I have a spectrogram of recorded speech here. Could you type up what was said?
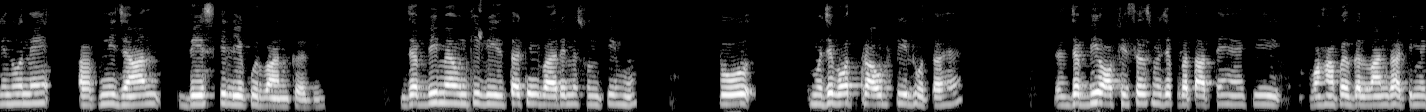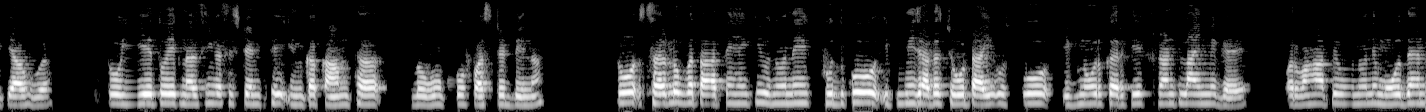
जिन्होंने अपनी जान देश के लिए कुर्बान कर दी। जब भी मैं उनकी वीरता के बारे में सुनती हूँ तो मुझे बहुत प्राउड फील होता है। जब भी ऑफिसर्स मुझे बताते हैं कि वहाँ पर गलवान घाटी में क्या हुआ तो ये तो एक नर्सिंग असिस्टेंट थे इनका काम था लोगों को फ़र्स्ट एड देना। तो सर लोग बताते हैं कि उन्होंने खुद को इतनी ज़्यादा चोट आई उसको इग्नोर करके फ्रंट लाइन में गए और वहाँ पे उन्होंने मोर देन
